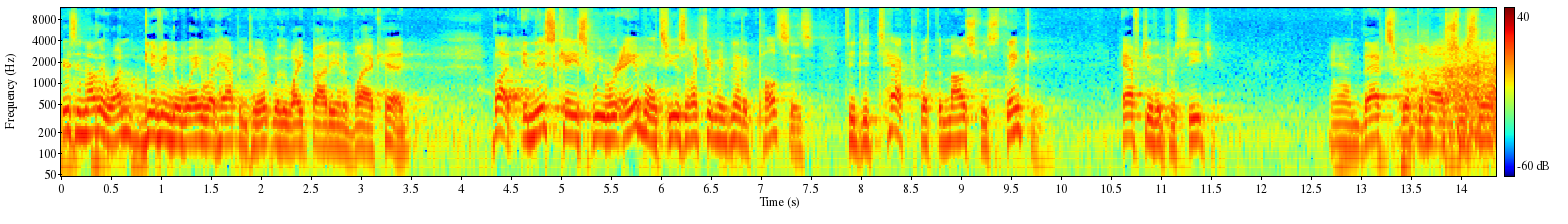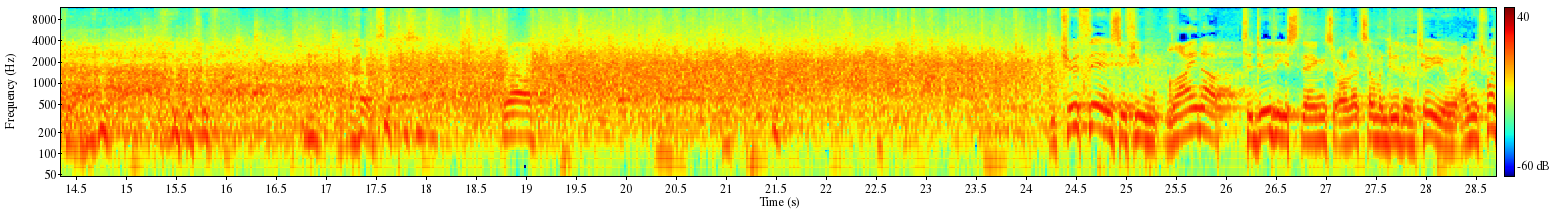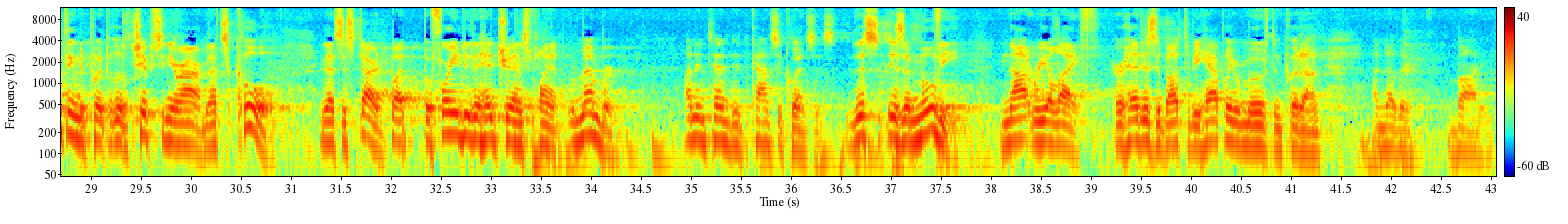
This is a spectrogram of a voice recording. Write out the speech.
Here's another one giving away what happened to it with a white body and a black head. But in this case, we were able to use electromagnetic pulses to detect what the mouse was thinking after the procedure. And that's what the mouse was thinking. well, the truth is, if you line up to do these things or let someone do them to you, I mean, it's one thing to put little chips in your arm. That's cool. That's a start. But before you do the head transplant, remember unintended consequences. This is a movie, not real life. Her head is about to be happily removed and put on another body.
